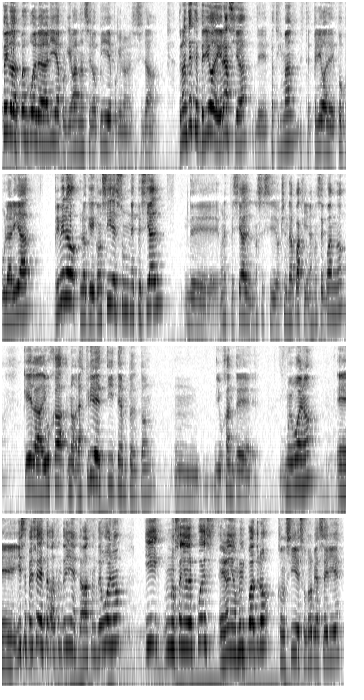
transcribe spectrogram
Pero después vuelve a la liga porque Batman se lo pide porque lo necesitaba. Durante este periodo de gracia de Plastic Man, este periodo de popularidad, primero lo que consigue es un especial de un especial, no sé si de 80 páginas, no sé cuándo, que la dibuja, no, la escribe T. Templeton, un dibujante muy bueno. Eh, y ese especial está bastante bien, está bastante bueno. Y unos años después, en el año 2004, consigue su propia serie,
